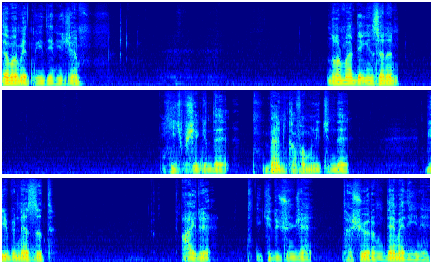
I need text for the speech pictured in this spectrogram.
devam etmeyi deneyeceğim. Normalde insanın hiçbir şekilde ben kafamın içinde birbirine zıt ayrı iki düşünce taşıyorum demediğini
